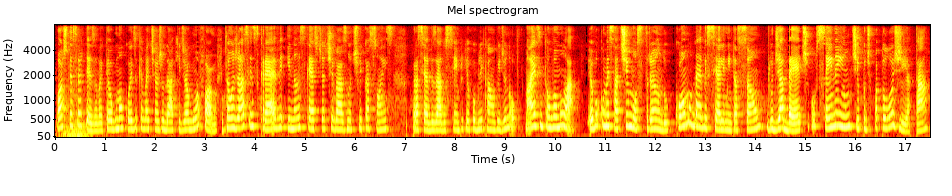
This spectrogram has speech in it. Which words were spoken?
pode ter certeza, vai ter alguma coisa que vai te ajudar aqui de alguma forma. Então, já se inscreve e não esquece de ativar as notificações para ser avisado sempre que eu publicar um vídeo novo. Mas então vamos lá. Eu vou começar te mostrando como deve ser a alimentação do diabético sem nenhum tipo de patologia, tá?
